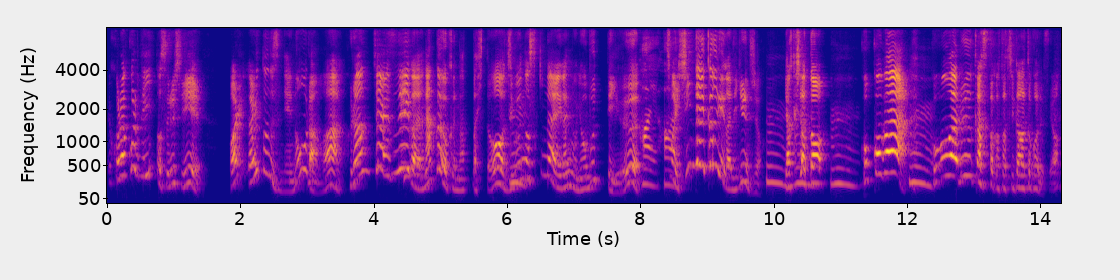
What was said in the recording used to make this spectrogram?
で これはこれでヒットするし、割割とですね、ノーランはフランチャイズ映画で仲良くなった人を自分の好きな映画にも呼ぶっていう、はいつまはい。り信頼関係ができるんですよ。うん役者と。うん。ここが、うんここがルーカスとかと違うとこですよ。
